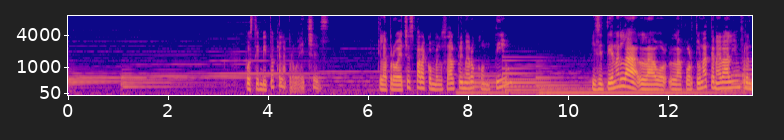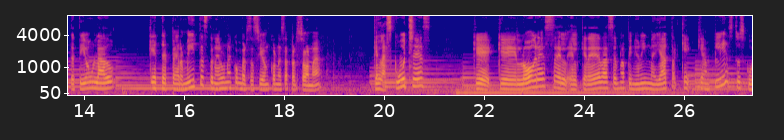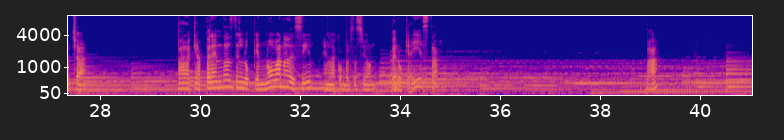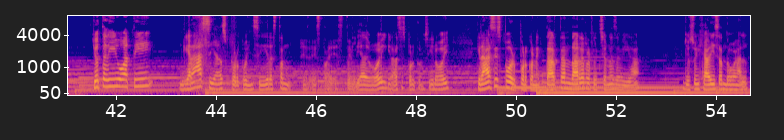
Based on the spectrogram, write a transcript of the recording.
Pues te invito a que la aproveches. Que la aproveches para conversar primero contigo. Y si tienes la, la, fortuna de tener a alguien frente a ti a un lado, que te permitas tener una conversación con esa persona que la escuches, que, logres el, querer hacer una opinión inmediata, que, que amplíes tu escucha para que aprendas de lo que no van a decir en la conversación, pero que ahí está. Yo te digo a ti, gracias por coincidir esta, esta, este, el día de hoy, gracias por coincidir hoy. Gracias por, por conectarte a andar en reflexiones de vida. Yo soy Javi Sandoval.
